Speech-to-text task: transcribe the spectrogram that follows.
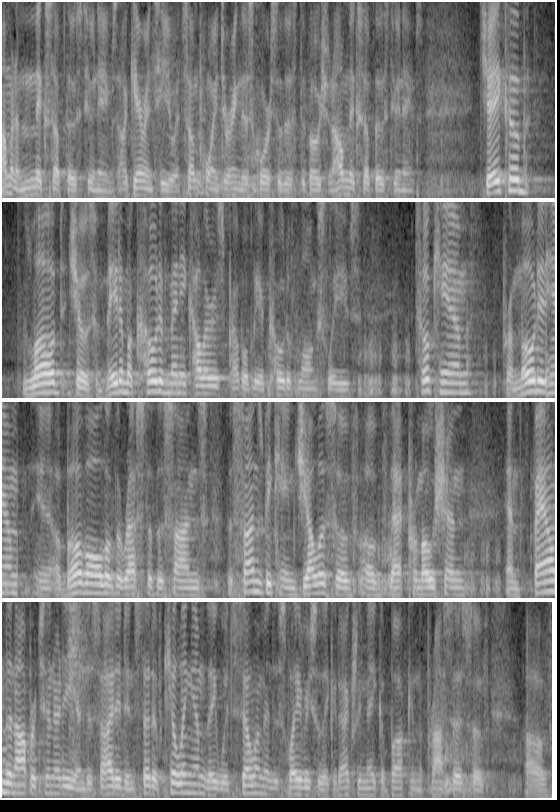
I'm going to mix up those two names. I guarantee you, at some point during this course of this devotion, I'll mix up those two names. Jacob loved Joseph, made him a coat of many colors, probably a coat of long sleeves, took him, promoted him above all of the rest of the sons. The sons became jealous of, of that promotion and found an opportunity and decided instead of killing him, they would sell him into slavery so they could actually make a buck in the process of, of,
